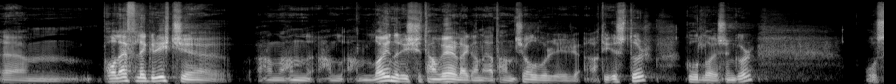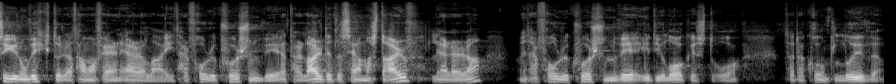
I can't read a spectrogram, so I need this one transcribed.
Um, Paul F. legger ikkje, han, han, han, han løgner ikkje til han verleggende at han sjálfur er ateister, godløysinger, og sier om Victor at han var færen en ærelei. der får du kursen ved, der lærde det samme starv, lærere, men der får du kursen ved ideologiskt og der kom til løyve.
